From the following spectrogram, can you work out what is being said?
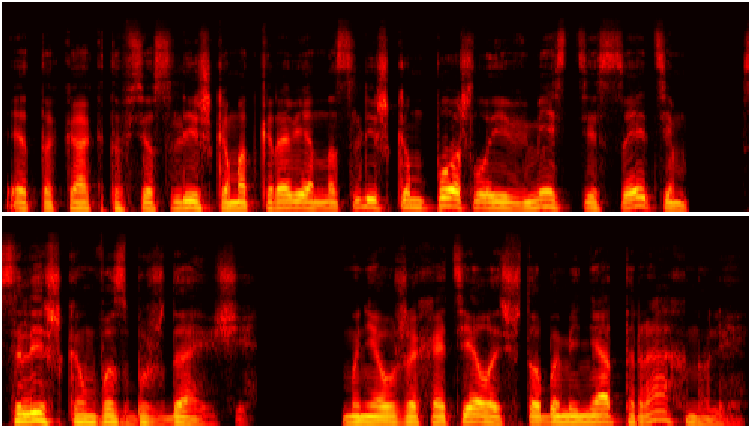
Это как-то все слишком откровенно, слишком пошло и вместе с этим слишком возбуждающе. Мне уже хотелось, чтобы меня трахнули.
